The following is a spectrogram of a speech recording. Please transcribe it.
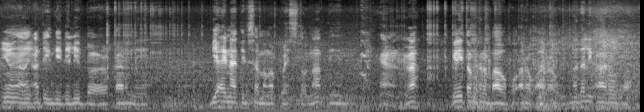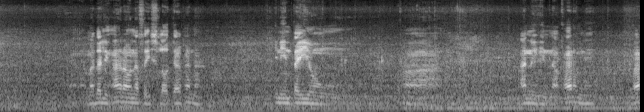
Yun ang ating di-deliver karne biyahe natin sa mga pwesto natin. Yan, di ba? Ganito ang trabaho ko araw-araw. Madaling araw ba? Madaling araw na sa slaughter ka na. Inintay yung ah anuhin na karne. Di ba?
